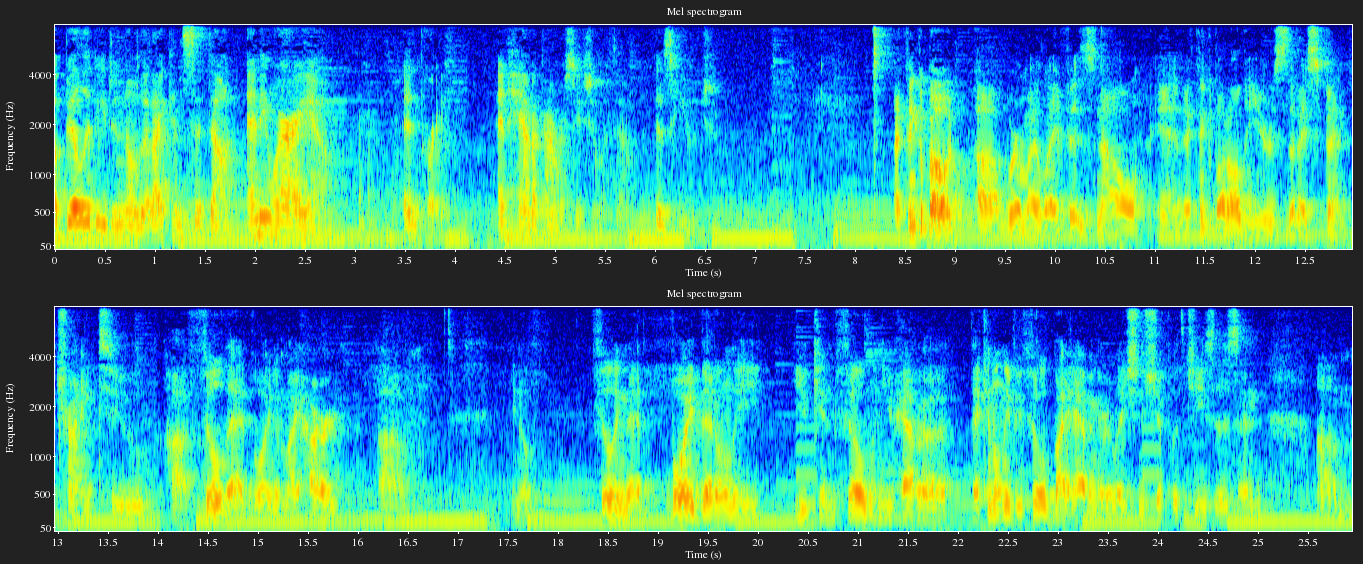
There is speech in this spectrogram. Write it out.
ability to know that I can sit down anywhere I am and pray and have a conversation with him is huge. I think about uh, where my life is now, and I think about all the years that I spent trying to uh, fill that void in my heart. Um, filling that void that only you can fill when you have a that can only be filled by having a relationship with Jesus. And um,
